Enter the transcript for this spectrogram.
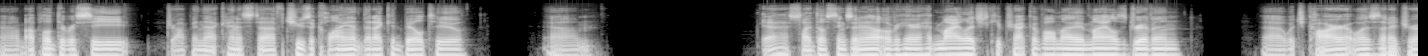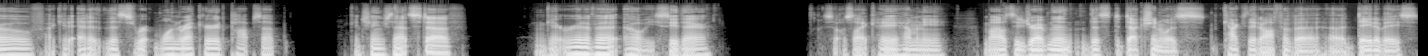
um, upload the receipt, drop in that kind of stuff. Choose a client that I could bill to. Um, yeah, slide those things in and out over here. I had mileage to keep track of all my miles driven, uh, which car it was that I drove. I could edit this one record, pops up. Can change that stuff and get rid of it. Oh, you see there. So it was like, hey, how many miles did you drive? And this deduction was calculated off of a, a database.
